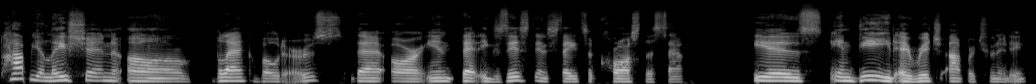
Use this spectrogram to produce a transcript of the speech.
population of black voters that are in that exist in states across the South is indeed a rich opportunity.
